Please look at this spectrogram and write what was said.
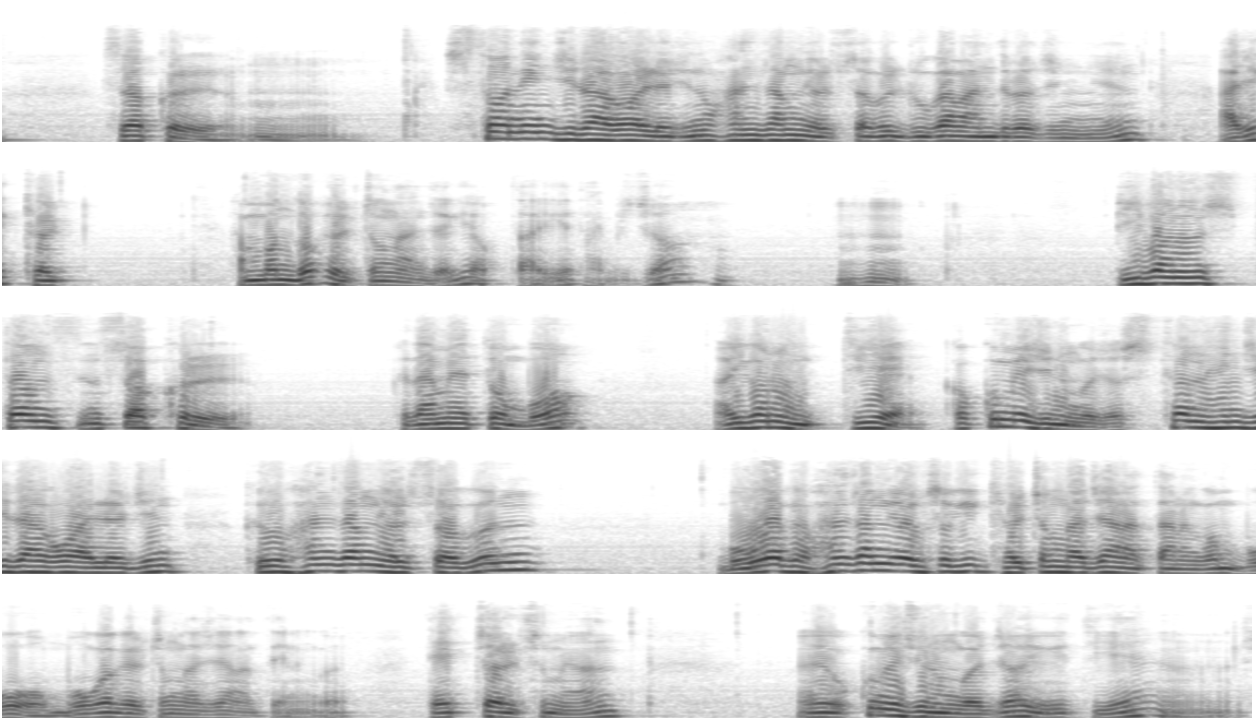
circle? 음, 스톤헨지라고 알려진 환상 열석을 누가 만들어준지는 아직 결, 한 번도 결정난 적이 없다. 이게 답이죠. 음흠. B번은 스톤 서클. 그 다음에 또 뭐? 아, 이거는 뒤에 그 꾸며주는 거죠. 스톤 핸지라고 알려진 그 환상 열석은 뭐가 환상 열석이 결정나지 않았다는 건 뭐? 뭐가 결정나지 않았다는 거예요? 대절 쓰면 예, 꾸며주는 거죠. 여기 뒤에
